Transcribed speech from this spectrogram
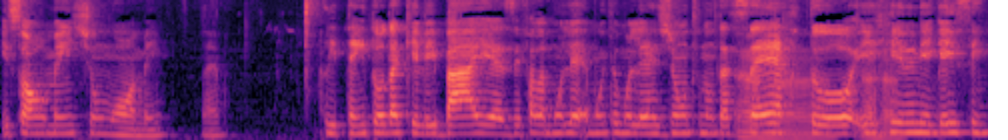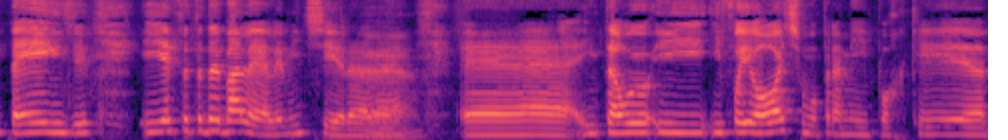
e somente um homem, né? E tem todo aquele bias e fala mulher, muita mulher junto não dá uhum, certo uhum. e ninguém se entende. E isso tudo é balela, é mentira, é. né? É, então, eu, e, e foi ótimo para mim, porque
